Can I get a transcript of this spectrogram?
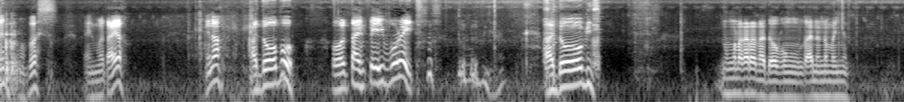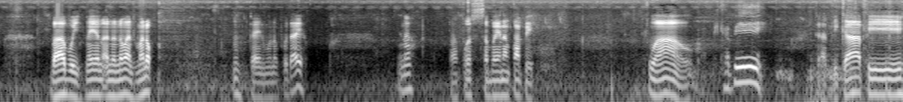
Yan mga boss. Kain muna tayo. Yan o. Adobo. All time favorite. Adobe. Nung nakaraan adobong ano naman yun. Baboy. Ngayon ano naman, manok. Hmm, kain muna po tayo. Yan o. Tapos sabay ng kape. Wow. Kape. Kape kape.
